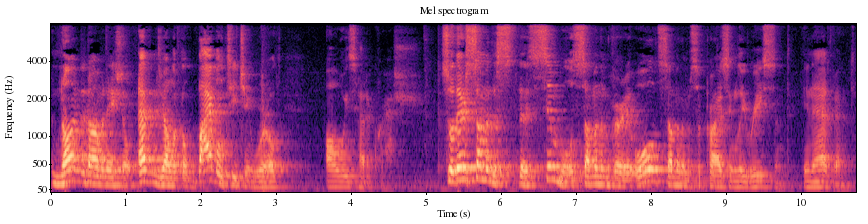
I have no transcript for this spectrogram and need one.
non denominational evangelical Bible teaching world, always had a creche. So there's some of the, the symbols, some of them very old, some of them surprisingly recent in Advent.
